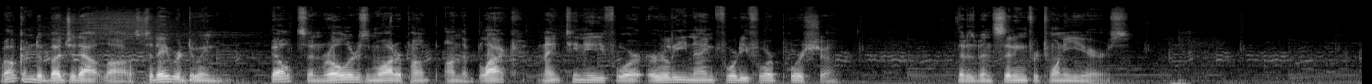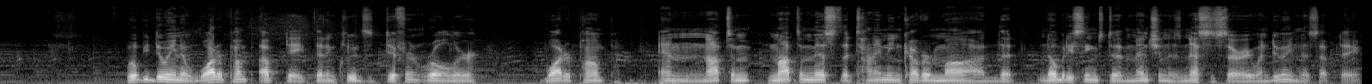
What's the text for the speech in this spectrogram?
Welcome to Budget Outlaws. Today we're doing belts and rollers and water pump on the black 1984 early 944 Porsche that has been sitting for 20 years. We'll be doing a water pump update that includes a different roller, water pump, and not to not to miss the timing cover mod that nobody seems to mention is necessary when doing this update.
